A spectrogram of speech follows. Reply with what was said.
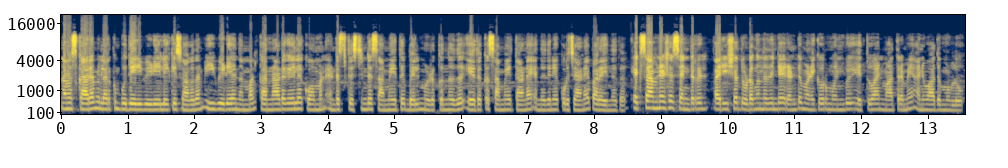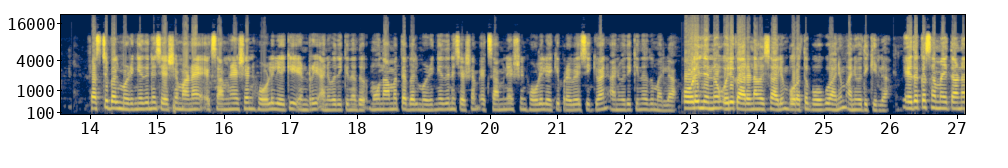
നമസ്കാരം. എല്ലാവർക്കും പുതിയൊരു വീഡിയോയിലേക്ക് സ്വാഗതം. ഈ വീഡിയോ നമ്മൾ കർണാടകയിലെ കോമൺ എൻട്രൻസ് ടെസ്റ്റിന്റെ സമയത്ത് ബെൽ മുഴക്കുന്നത് ഏതൊക്കെ സമയത്താണ് എന്നതിനെ കുറിച്ചാണ് പറയുന്നത് എക്സാമിനേഷൻ സെന്ററിൽ പരീക്ഷ തുടങ്ങുന്നതിന്റെ രണ്ട് മണിക്കൂർ മുൻപ് എത്തുവാൻ മാത്രമേ അനുവാദമുള്ളൂ. ഫസ്റ്റ് ബെൽ മുഴങ്ങിയതിന് ശേഷമാണ് എക്സാമിനേഷൻ ഹാളിലേക്ക് എൻട്രി അനുവദിക്കുന്നത്. മൂന്നാമത്തെ ബെൽ മുഴങ്ങിയതിന് ശേഷം എക്സാമിനേഷൻ ഹാളിലേക്ക് പ്രവേശിക്കുവാൻ അനുവദിക്കുന്നതുമല്ല. ഹാളിൽ നിന്ന് ഒരു കാരണവശാലും പുറത്തു പോകുവാനും അനുവദിക്കില്ല. ഏതൊക്കെ സമയത്താണ്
